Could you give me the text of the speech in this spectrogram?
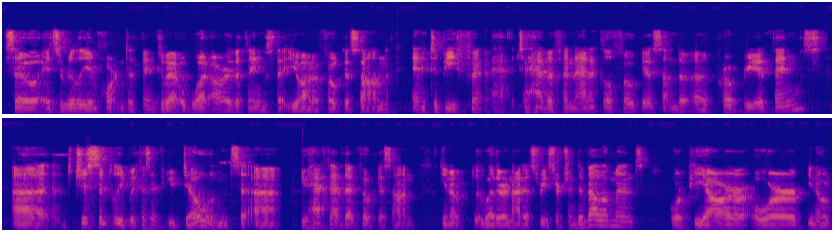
so it's really important to think about what are the things that you ought to focus on, and to be to have a fanatical focus on the appropriate things. Uh, just simply because if you don't, uh, you have to have that focus on you know whether or not it's research and development or PR or you know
